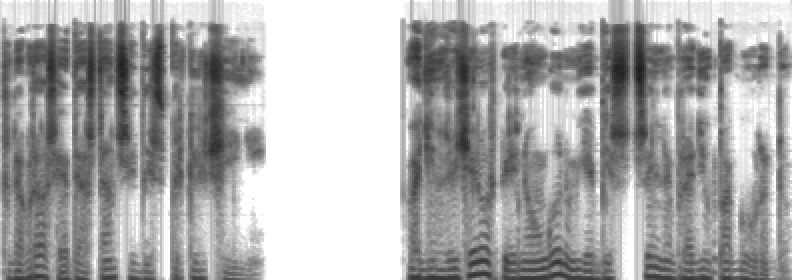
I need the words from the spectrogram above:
то добрался я до станции без приключений. В один из вечеров перед Новым годом я бесцельно бродил по городу.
